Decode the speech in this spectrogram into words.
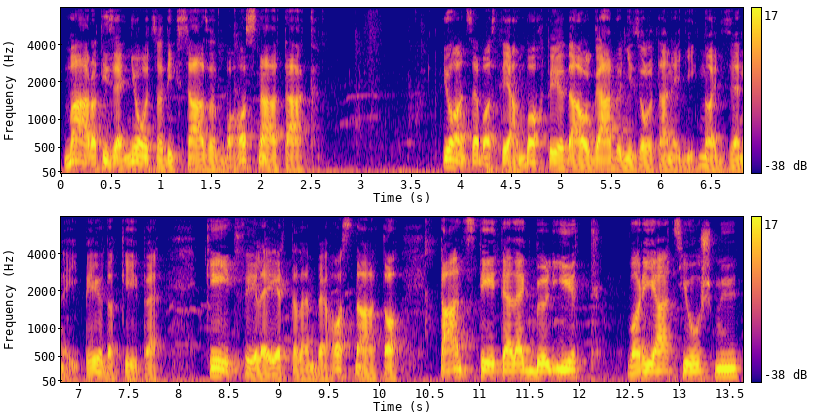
már a 18. században használták. Johann Sebastian Bach például Gárdonyi Zoltán egyik nagy zenei példaképe, kétféle értelemben használta, tánctételekből írt variációs mű,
